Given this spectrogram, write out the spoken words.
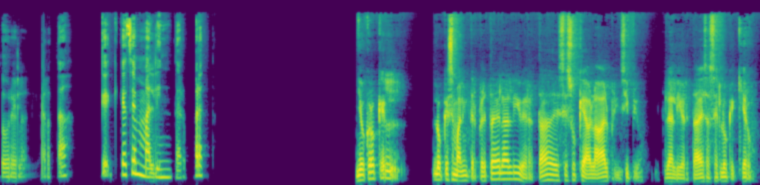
sobre la libertad? ¿Qué, se malinterpreta? Yo creo que lo que se malinterpreta de la libertad es eso que hablaba al principio, que la libertad es hacer lo que quiero.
